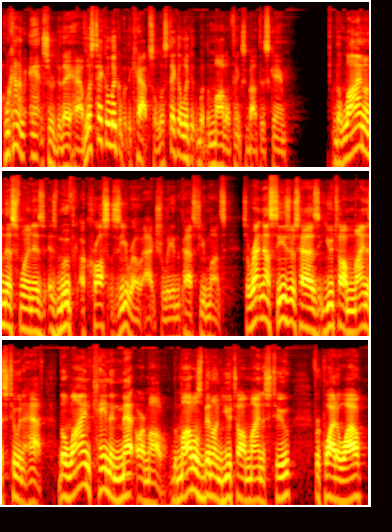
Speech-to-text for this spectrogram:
What kind of answer do they have? Let's take a look at what the capsule, let's take a look at what the model thinks about this game. The line on this one has, has moved across zero actually in the past few months. So right now, Caesars has Utah minus two and a half. The line came and met our model. The model's been on Utah minus two for quite a while.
